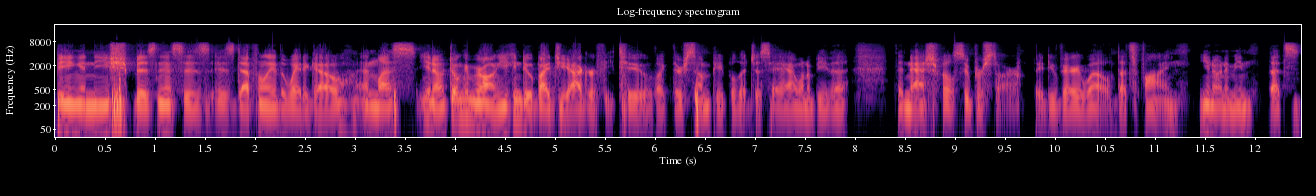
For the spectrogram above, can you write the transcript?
being a niche business is is definitely the way to go unless you know don't get me wrong you can do it by geography too. Like there's some people that just say i want to be the the nashville superstar. They do very well. That's fine. You know what i mean? That's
